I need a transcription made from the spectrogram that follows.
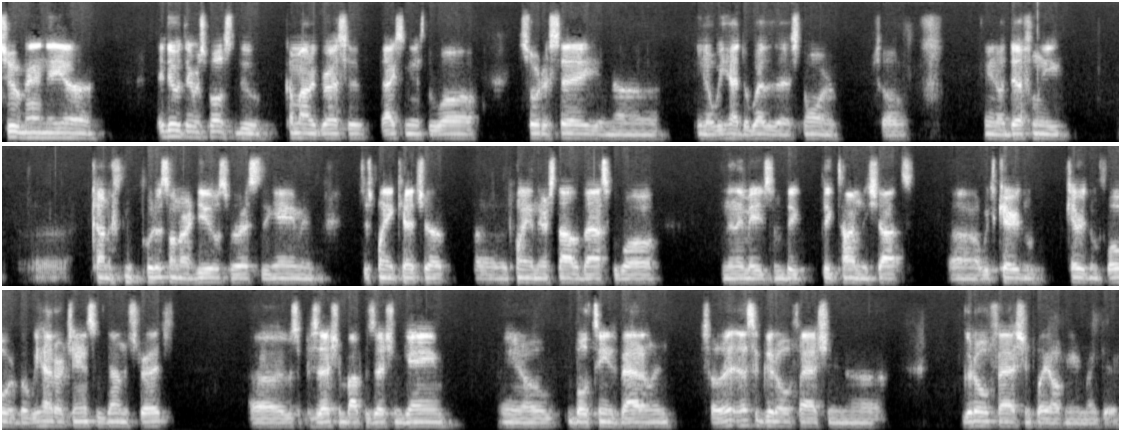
Shoot, man, they uh they did what they were supposed to do. Come out aggressive, backs against the wall, sort of say, and uh, you know, we had to weather that storm. So, you know, definitely uh, kind of put us on our heels for the rest of the game and just playing catch up, uh, playing their style of basketball. And then they made some big, big timely shots, uh, which carried them carried them forward. But we had our chances down the stretch. Uh, it was a possession by possession game. You know, both teams battling. So that, that's a good old fashioned, uh, good old fashioned playoff game right there.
